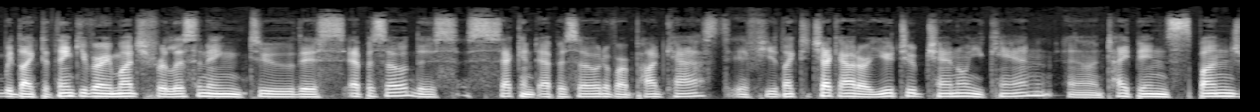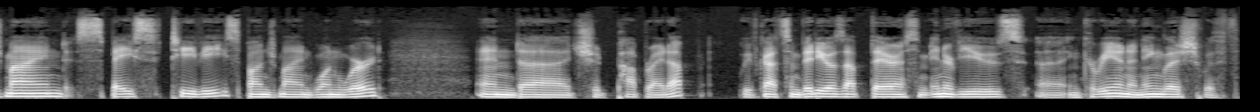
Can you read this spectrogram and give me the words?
we'd like to thank you very much for listening to this episode, this second episode of our podcast. If you'd like to check out our YouTube channel, you can. Uh, type in SpongeMind Space TV, SpongeMind one word, and uh, it should pop right up. We've got some videos up there, some interviews uh, in Korean and English with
